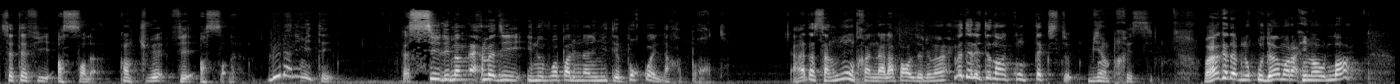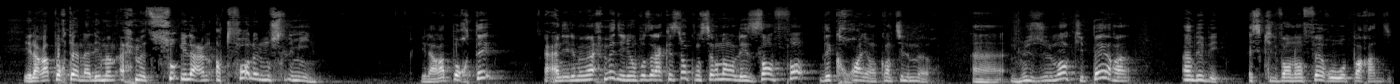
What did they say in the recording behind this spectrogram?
c'était fi quand tu es as-salat. L'unanimité. Si l'imam Ahmed il ne voit pas l'unanimité, pourquoi il la rapporte? هذا ça nous montre أن la parole de l'imam Ahmed elle était dans un contexte bien précis وهكذا ابن قدامة رحمه الله il a rapporté أن l'imam Ahmed سئل عن أطفال المسلمين il a rapporté عن l'imam Ahmed il lui a posé la question concernant les enfants des croyants quand ils meurent un musulman qui perd un, un bébé est-ce qu'il va en enfer ou au paradis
